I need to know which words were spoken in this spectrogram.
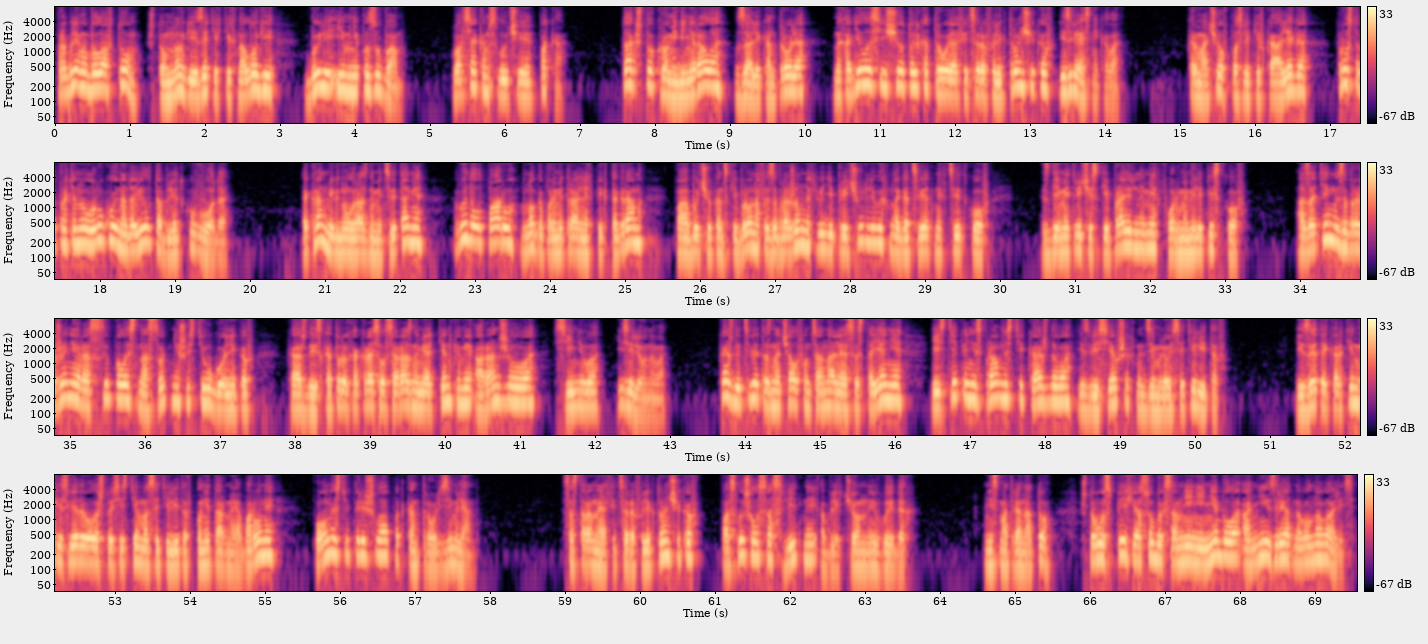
Проблема была в том, что многие из этих технологий были им не по зубам, во всяком случае пока. Так что, кроме генерала, в зале контроля находилось еще только трое офицеров-электронщиков из Рясникова. Кормачев после кивка Олега просто протянул руку и надавил таблетку ввода – Экран мигнул разными цветами, выдал пару многопараметральных пиктограмм по обычаю конскебронов, изображенных в виде причудливых многоцветных цветков с геометрически правильными формами лепестков. А затем изображение рассыпалось на сотни шестиугольников, каждый из которых окрасился разными оттенками оранжевого, синего и зеленого. Каждый цвет означал функциональное состояние и степень исправности каждого из висевших над Землей сателлитов. Из этой картинки следовало, что система сателлитов планетарной обороны полностью перешла под контроль землян. Со стороны офицеров-электронщиков послышался слитный облегченный выдох. Несмотря на то, что в успехе особых сомнений не было, они изрядно волновались.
